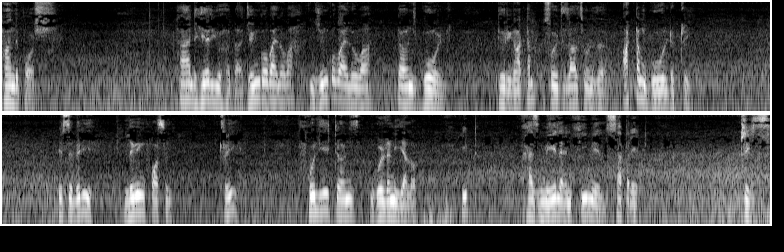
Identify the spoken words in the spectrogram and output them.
Handiposh. And here you have the Ginkgo biloba. Ginkgo biloba turns gold during autumn. So it is also the autumn gold tree. It's a very living fossil tree foliage turns golden yellow it has male and female separate trees.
